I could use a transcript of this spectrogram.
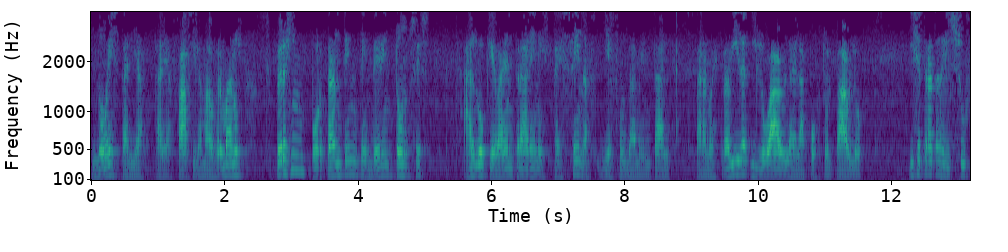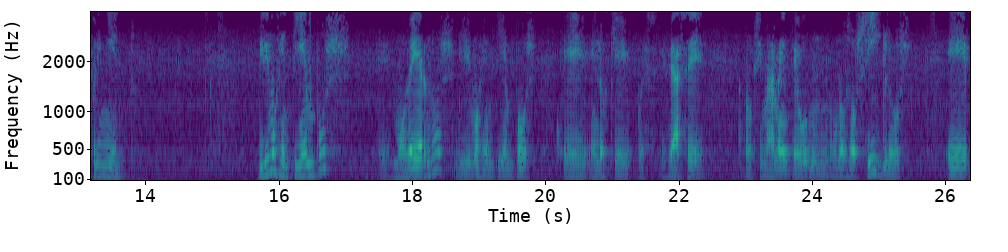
No es tarea, tarea fácil, amados hermanos, pero es importante entender entonces algo que va a entrar en esta escena y es fundamental para nuestra vida y lo habla el apóstol Pablo y se trata del sufrimiento. Vivimos en tiempos eh, modernos, vivimos en tiempos eh, en los que pues desde hace aproximadamente unos dos siglos eh,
